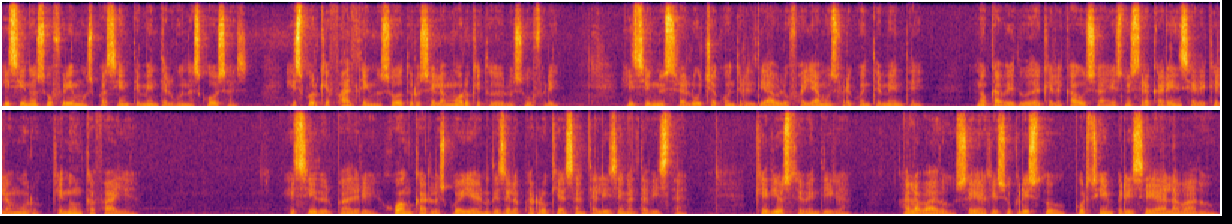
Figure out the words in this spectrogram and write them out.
Y si no sufrimos pacientemente algunas cosas, es porque falta en nosotros el amor que todo lo sufre. Y si en nuestra lucha contra el diablo fallamos frecuentemente, no cabe duda que la causa es nuestra carencia de aquel amor que nunca falla. He sido el padre Juan Carlos Cuellar desde la parroquia Santa Alicia en Altavista. Que Dios te bendiga. Alabado sea Jesucristo, por siempre sea alabado.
